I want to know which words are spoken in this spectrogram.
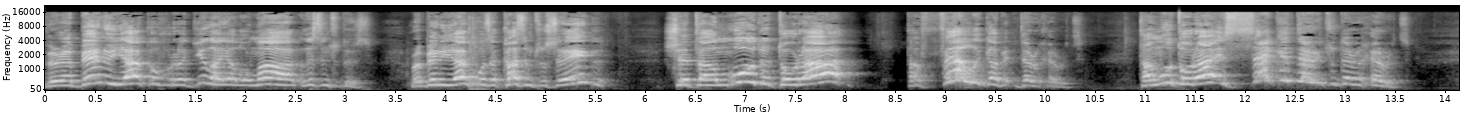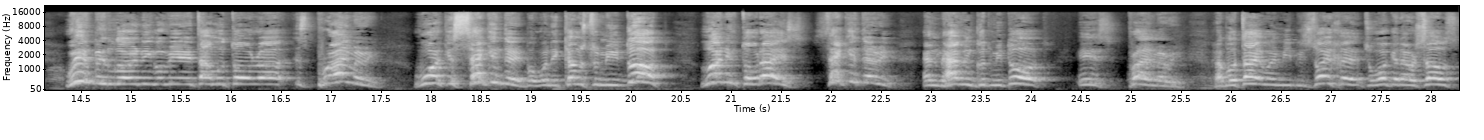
Rabbeinu Yaakov Ragil Hayalomar, listen to this. Rabbeinu Yaakov was accustomed to saying, Shetalmud Torah tafel derech eretz. Talmud Torah is secondary to derech eretz. We've been learning over here Talmud Torah is primary. Work is secondary. But when it comes to midot, learning Torah is secondary, and having good midot is primary. Rabotai, when we be zoiche to work at ourselves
